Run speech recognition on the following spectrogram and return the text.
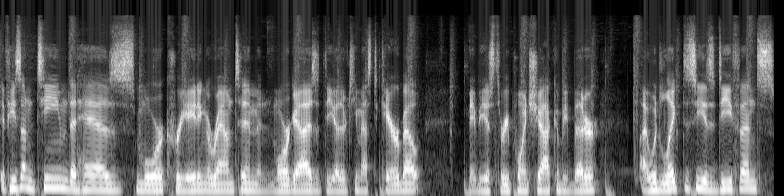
If he's on a team that has more creating around him and more guys that the other team has to care about, maybe his three point shot could be better. I would like to see his defense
